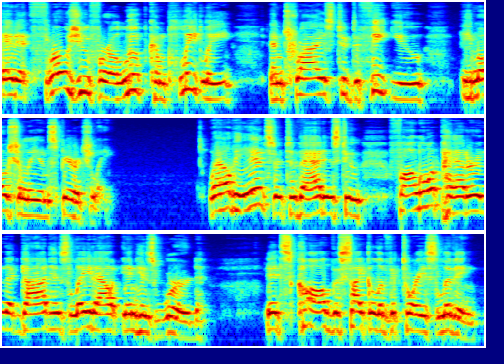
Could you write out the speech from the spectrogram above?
and it throws you for a loop completely and tries to defeat you emotionally and spiritually? Well, the answer to that is to follow a pattern that God has laid out in His Word. It's called the cycle of victorious living.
